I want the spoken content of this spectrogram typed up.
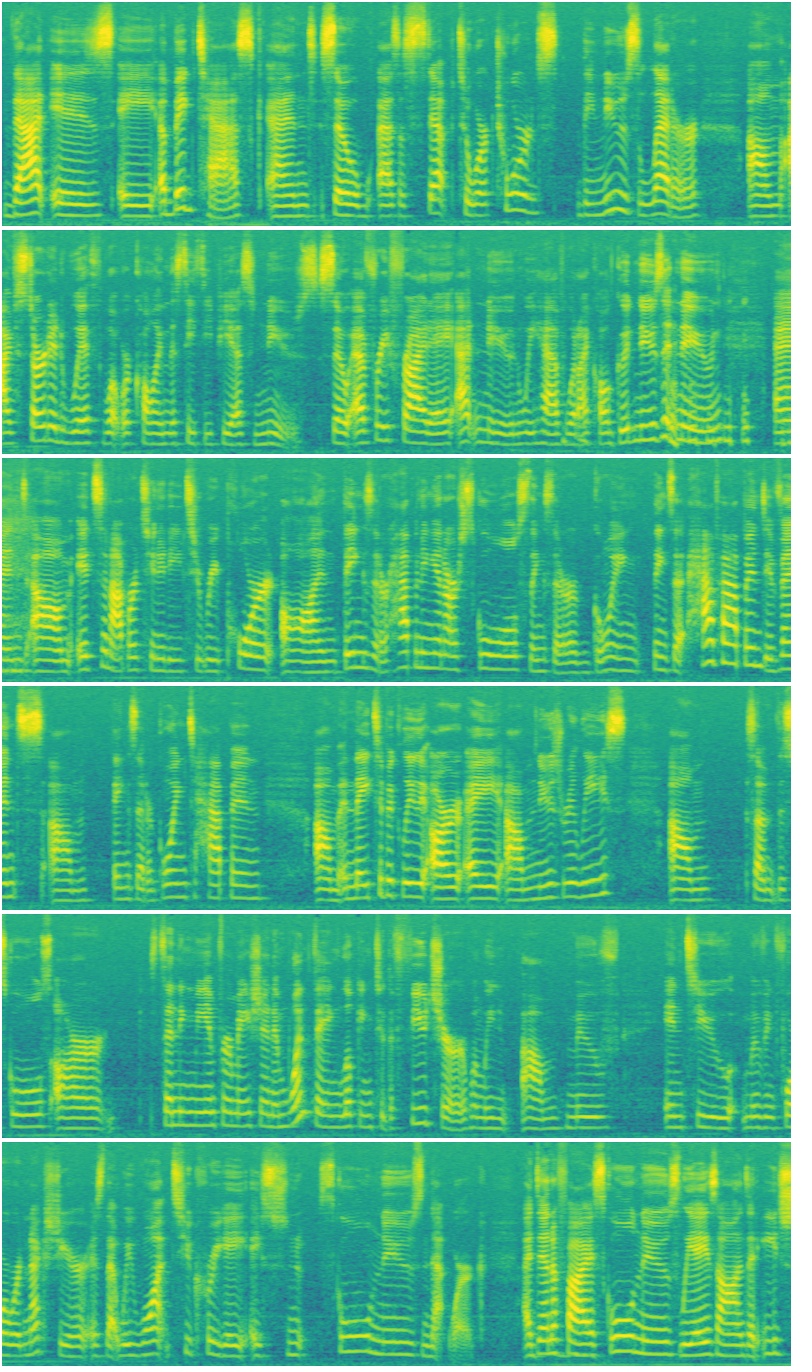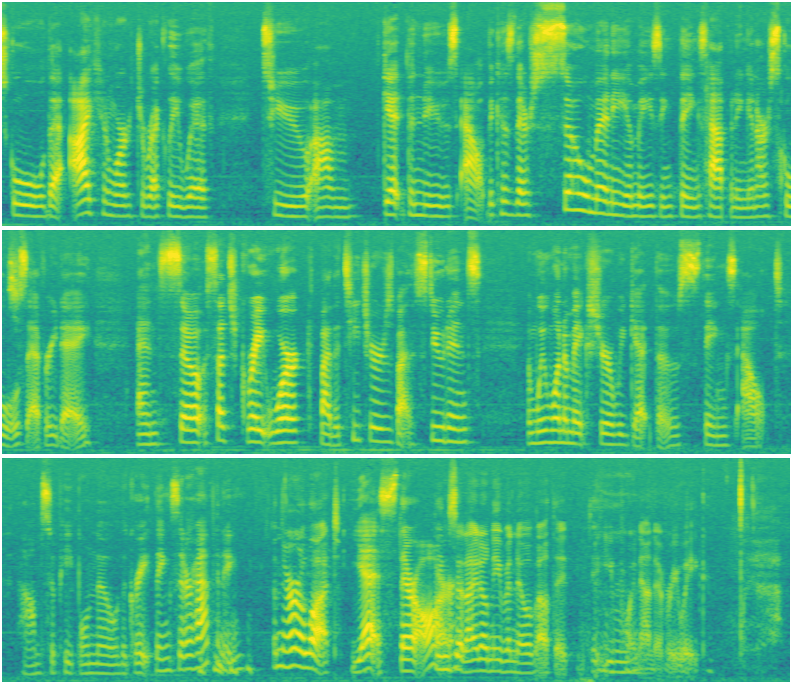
that is a, a big task, and so as a step to work towards the newsletter, um, I've started with what we're calling the CCPS News. So every Friday at noon, we have what I call Good News at Noon. and um, it's an opportunity to report on things that are happening in our schools, things that are going, things that have happened, events, um, things that are going to happen. Um, and they typically are a um, news release. Um, some the schools are sending me information. And one thing, looking to the future when we um, move into moving forward next year, is that we want to create a school news network. Identify mm-hmm. school news liaisons at each school that I can work directly with to um, get the news out because there's so many amazing things happening in our schools every day and so such great work by the teachers by the students and we want to make sure we get those things out um, so people know the great things that are happening. and there are a lot. Yes, there are. Things that I don't even know about that, that mm-hmm. you point out every week.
